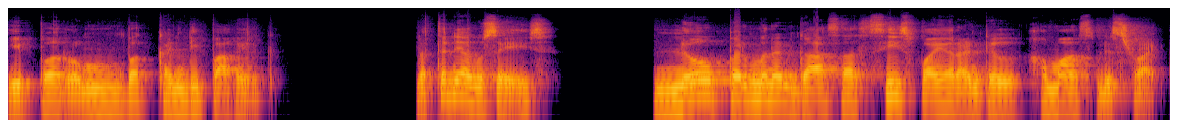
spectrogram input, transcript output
இப்போ ரொம்ப கண்டிப்பாக இருக்கு. Netanyahu says no permanent Gaza ceasefire until Hamas destroyed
